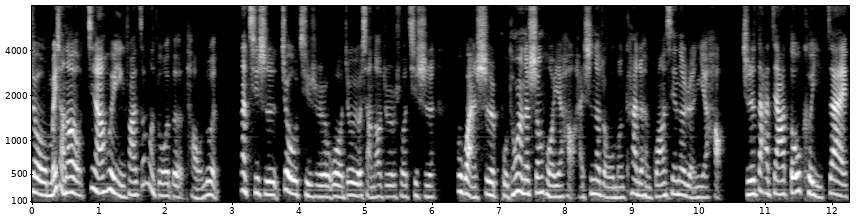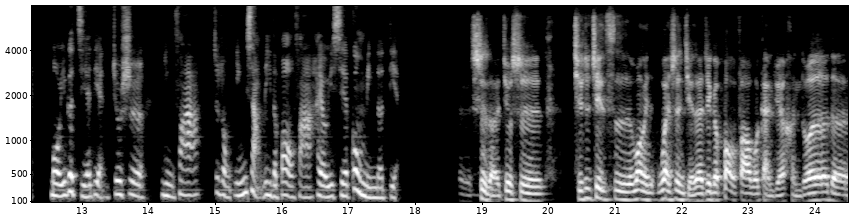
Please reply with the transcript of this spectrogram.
就没想到竟然会引发这么多的讨论。那其实就其实我就有想到，就是说，其实不管是普通人的生活也好，还是那种我们看着很光鲜的人也好，其实大家都可以在某一个节点，就是引发这种影响力的爆发，还有一些共鸣的点。嗯，是的，就是其实这次万万圣节的这个爆发，我感觉很多的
